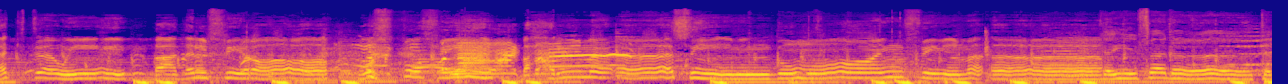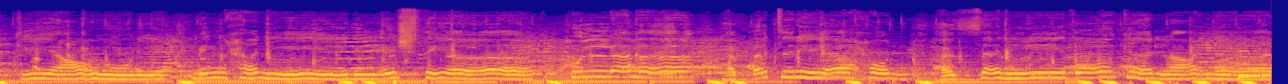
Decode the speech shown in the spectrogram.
أكتوي بعد الفراق وسط في بحر المآسي من دموع في المآب. كيف لا تبكي عيوني من حنين الاشتياق؟ كلما هبت رياح هزني ذاك العناب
